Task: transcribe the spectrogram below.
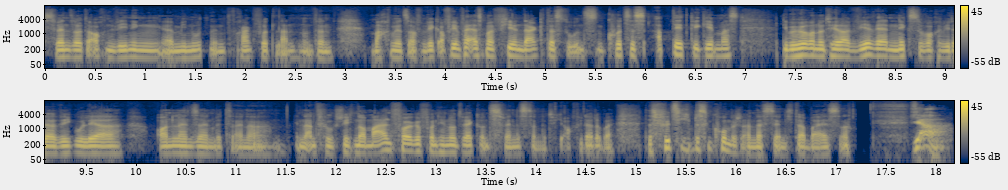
Sven sollte auch in wenigen äh, Minuten in Frankfurt landen und dann machen wir uns auf den Weg. Auf jeden Fall erstmal vielen Dank, dass du uns ein kurzes Update gegeben hast. Liebe Hörerinnen und Hörer, wir werden nächste Woche wieder regulär online sein mit einer, in Anführungsstrichen, normalen Folge von Hin und Weg und Sven ist dann natürlich auch wieder dabei. Das fühlt sich ein bisschen komisch an, dass der nicht dabei ist. Ne? Ja,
